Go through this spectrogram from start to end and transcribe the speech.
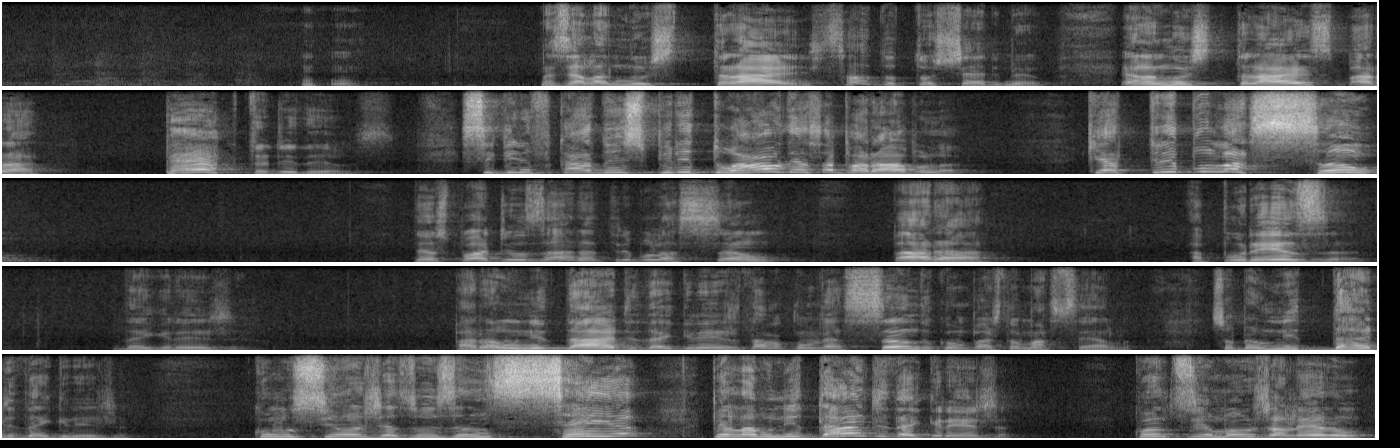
Mas ela nos traz, só o doutor Sherry mesmo, ela nos traz para perto de Deus significado espiritual dessa parábola, que a tribulação, Deus pode usar a tribulação para a pureza da igreja, para a unidade da igreja. estava conversando com o pastor Marcelo sobre a unidade da igreja. Como o Senhor Jesus anseia pela unidade da igreja. Quantos irmãos já leram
